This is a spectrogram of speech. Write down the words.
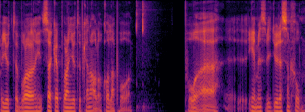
på YouTube och söka upp vår YouTube-kanal och kolla på, på uh, Emils videorecension.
